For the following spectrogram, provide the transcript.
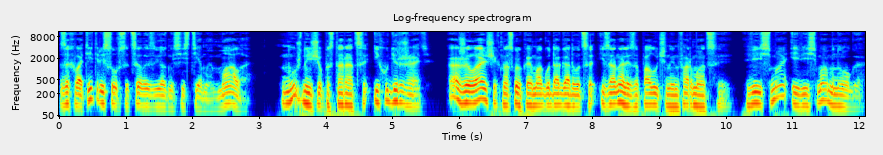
Захватить ресурсы целой звездной системы мало. Нужно еще постараться их удержать. А желающих, насколько я могу догадываться из анализа полученной информации, весьма и весьма много.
